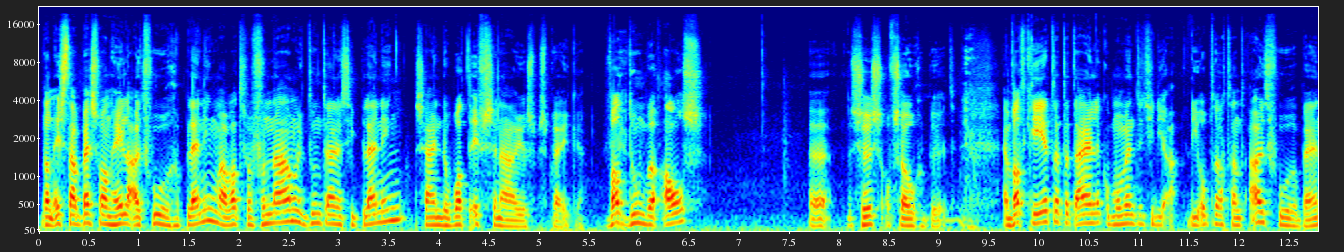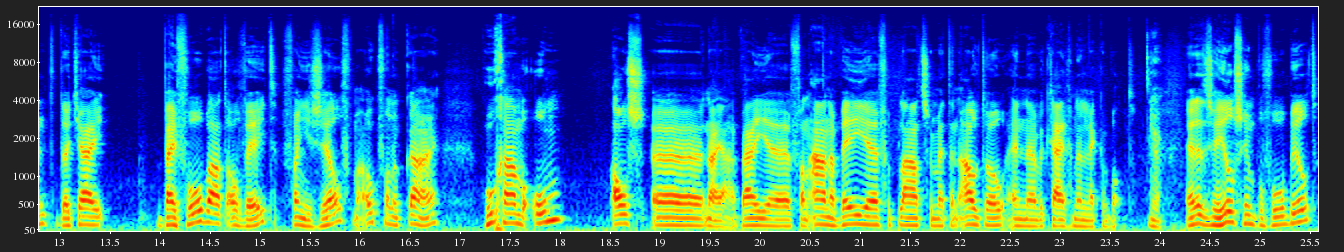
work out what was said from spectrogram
dan is daar best wel een hele uitvoerige planning. Maar wat we voornamelijk doen tijdens die planning, zijn de what-if scenario's bespreken. Wat ja. doen we als uh, zus of zo gebeurt? Ja. En wat creëert dat uiteindelijk op het moment dat je die, die opdracht aan het uitvoeren bent? Dat jij bij voorbaat al weet van jezelf, maar ook van elkaar, hoe gaan we om als uh, nou ja, wij uh, van A naar B uh, verplaatsen met een auto en we krijgen een lekker band. Ja. En dat is een heel simpel voorbeeld.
